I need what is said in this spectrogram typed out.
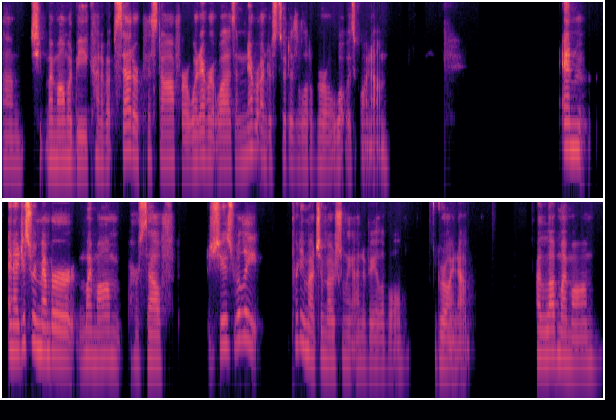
um, she, my mom would be kind of upset or pissed off or whatever it was and never understood as a little girl what was going on. And and i just remember my mom herself she was really pretty much emotionally unavailable growing up. I love my mom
